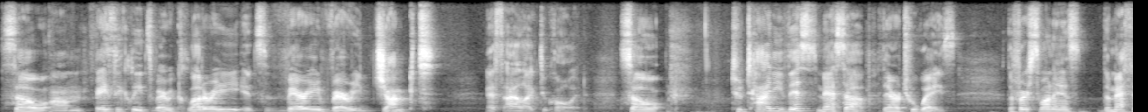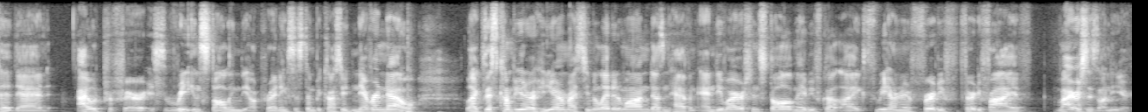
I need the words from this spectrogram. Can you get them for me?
so um, basically, it's very cluttery. It's very, very junked, as I like to call it. So to tidy this mess up, there are two ways. The first one is the method that I would prefer is reinstalling the operating system because you'd never know. Like this computer here, my simulated one, doesn't have an antivirus installed. Maybe you've got like 330, 35 viruses on here.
